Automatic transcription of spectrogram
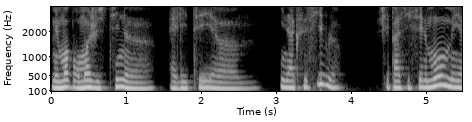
mais moi pour moi Justine, euh, elle était inaccessible. Je sais pas si c'est le mot, mais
